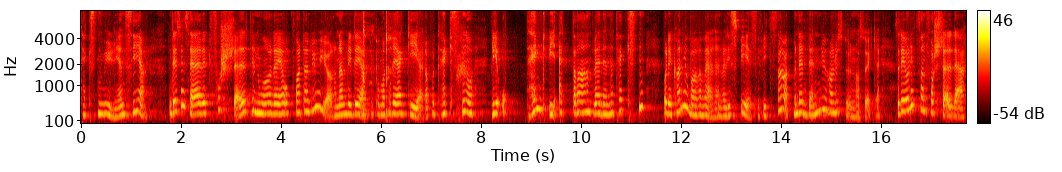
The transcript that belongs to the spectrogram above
teksten muligens sier. Det syns jeg er litt forskjell til noe av det jeg oppfatter du gjør. Nemlig det at du på en måte reagerer på teksten og blir opphengt i et eller annet ved denne teksten. Og det kan jo bare være en veldig spesifikk sak, men det er den du har lyst til å undersøke. Så det er jo litt sånn forskjell der.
